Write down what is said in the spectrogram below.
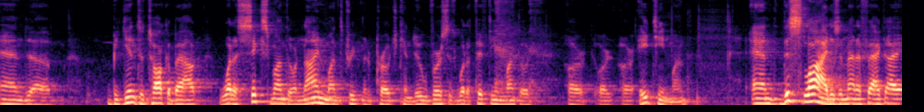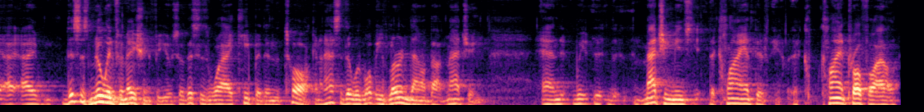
and uh, begin to talk about what a six month or nine month treatment approach can do versus what a 15 month or, or, or, or 18 month. And this slide, as a matter of fact, I, I, I, this is new information for you, so this is why I keep it in the talk. And it has to do with what we've learned now about matching. And we, the, the, matching means the client, the, the, client profile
